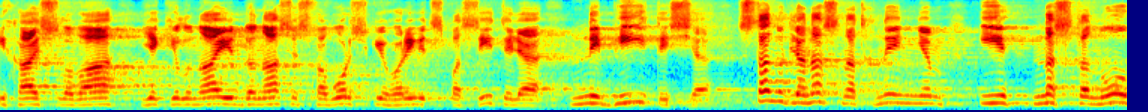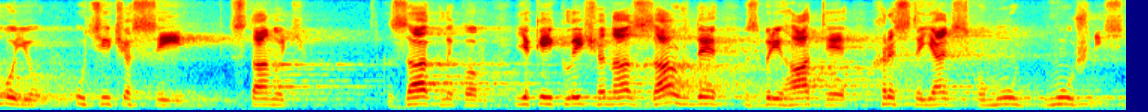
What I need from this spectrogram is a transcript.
І хай слова, які лунають до нас із Фаворської гори від Спасителя, не бійтеся, стануть для нас натхненням і настановою у ці часи, стануть закликом, який кличе нас завжди зберігати християнську мужність,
